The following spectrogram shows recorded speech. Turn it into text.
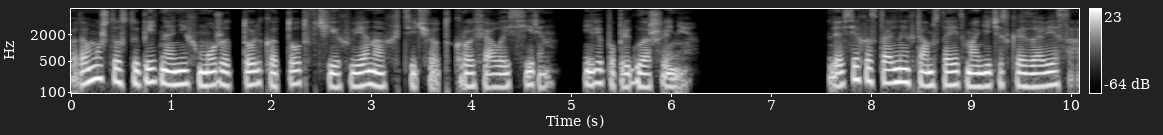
«Потому что ступить на них может только тот, в чьих венах течет кровь алой сирен, или по приглашению. Для всех остальных там стоит магическая завеса,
